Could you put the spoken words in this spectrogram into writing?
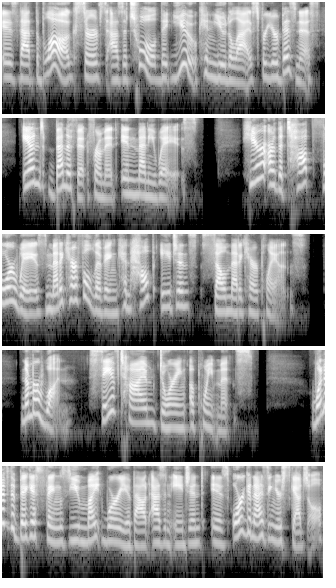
is that the blog serves as a tool that you can utilize for your business and benefit from it in many ways. Here are the top four ways Medicareful Living can help agents sell Medicare plans. Number one, save time during appointments. One of the biggest things you might worry about as an agent is organizing your schedule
